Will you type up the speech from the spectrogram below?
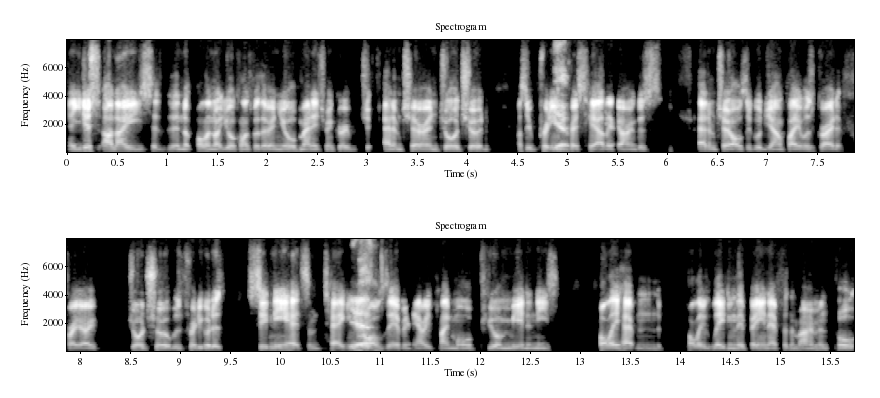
You just, I know you said they're not, probably not your clients, but they're in your management group, Adam Cerra and George Hewitt. Must be pretty Yeah. impressed how they're going because Adam Cerra was a good young player, was great at Freo. George Hewitt was pretty good at Sydney. He had some tagging Yeah. roles there, but now he's playing more pure mid, and he's probably happening, probably leading their BNF at the moment, or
